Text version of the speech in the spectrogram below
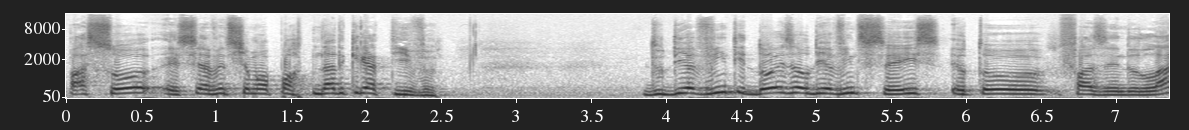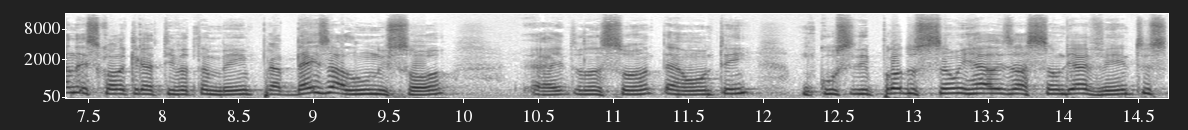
passou, esse evento se chama Oportunidade Criativa. Do dia 22 ao dia 26, eu estou fazendo lá na Escola Criativa também, para 10 alunos só. A gente lançou anteontem um curso de produção e realização de eventos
